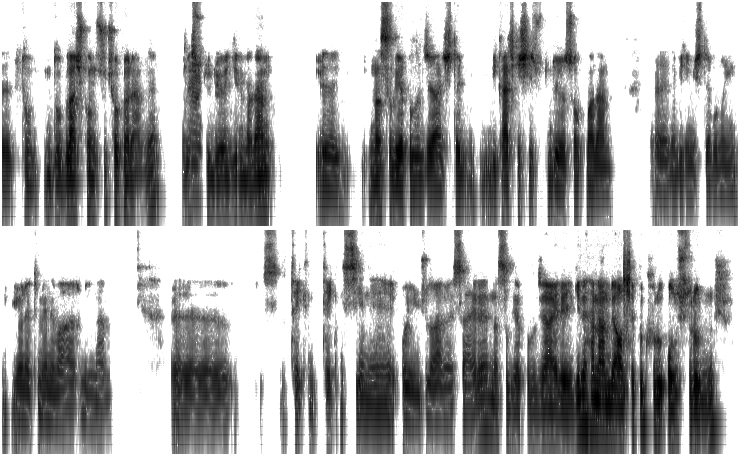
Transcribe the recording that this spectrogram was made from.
e, dublaj konusu çok önemli. Ve evet. stüdyoya girmeden e, nasıl yapılacağı, işte birkaç kişiyi stüdyoya sokmadan, e, ne bileyim işte bunun yönetmeni var, bilmem, e, tek, teknisyeni, oyuncular vesaire nasıl yapılacağı ile ilgili hemen bir altyapı kuru, oluşturulmuş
